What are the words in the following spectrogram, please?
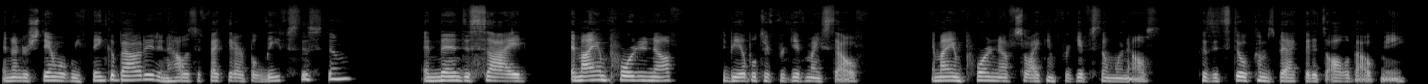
and understand what we think about it and how it's affected our belief system. And then decide, am I important enough to be able to forgive myself? Am I important enough so I can forgive someone else? Because it still comes back that it's all about me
